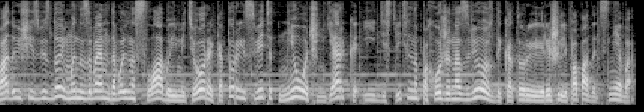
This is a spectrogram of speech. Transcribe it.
Падающей звездой мы называем довольно слабые метеоры, которые светят не очень ярко и действительно похожи на звезды, которые решили попадать с неба.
